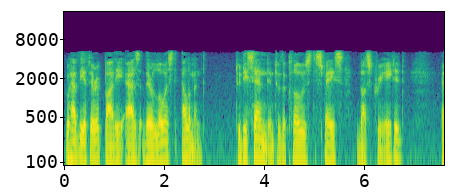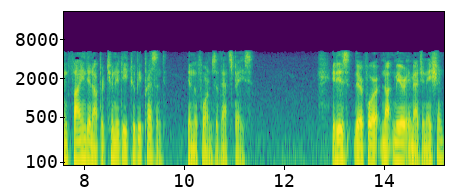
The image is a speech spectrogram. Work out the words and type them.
who have the etheric body as their lowest element to descend into the closed space thus created and find an opportunity to be present in the forms of that space. It is, therefore, not mere imagination,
